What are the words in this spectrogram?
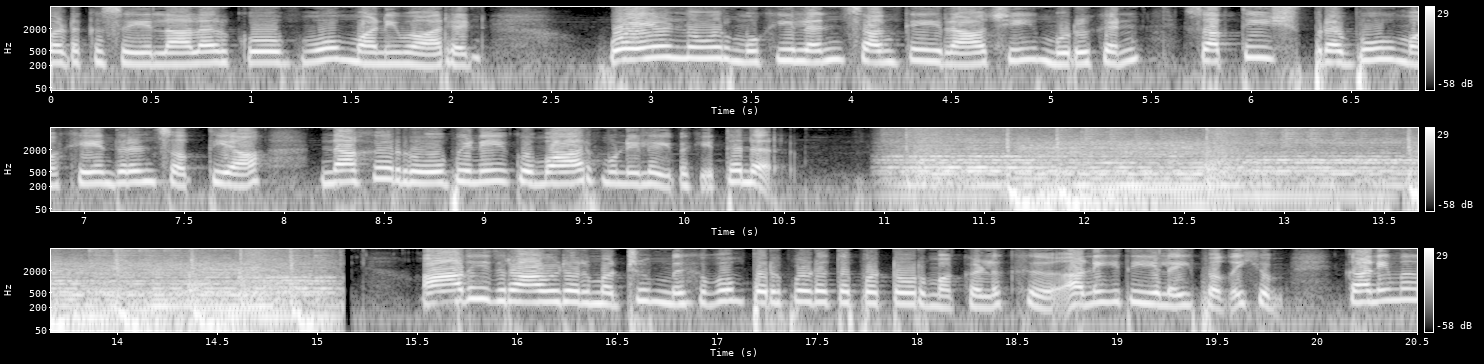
வடக்கு செயலாளர் கோமு மணிமாறன் ஒயலூர் முகிலன் சங்கை ராஜி முருகன் சதீஷ் பிரபு மகேந்திரன் சத்யா நகர் ரூபினி குமார் முன்னிலை வகித்தனர். ஆதி திராவிடர் மற்றும் மிகவும் பிற்படுத்தப்பட்டோர் மக்களுக்கு அநீதி இழைப்பதையும் கனிம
